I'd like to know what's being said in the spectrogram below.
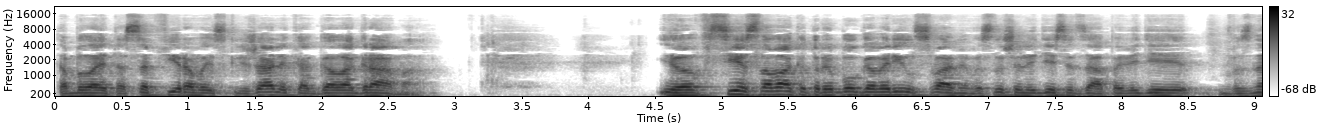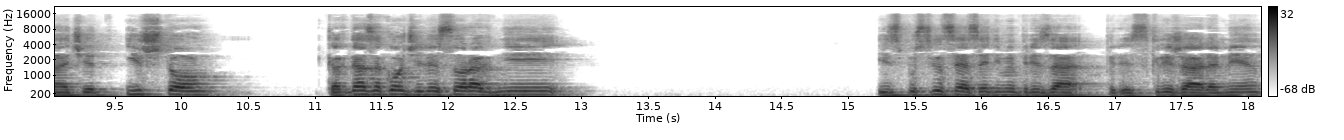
там была это сапфировая скрижали, как голограмма. И э, все слова, которые Бог говорил с вами, вы слышали 10 заповедей, значит, и что? Когда закончили 40 дней, и спустился я с этими приза, скрижалями,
